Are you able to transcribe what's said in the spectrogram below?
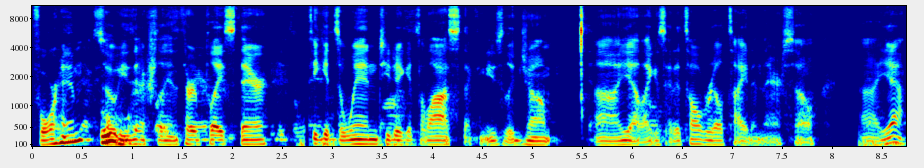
for him, so he's actually in third place there. If he gets a win, TJ gets a loss, that can easily jump. Uh, yeah, like I said, it's all real tight in there. So, uh, yeah.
